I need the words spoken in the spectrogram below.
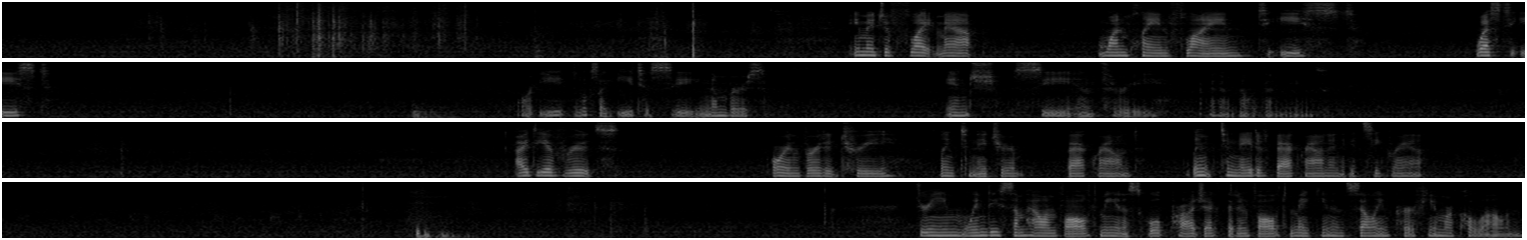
Image of flight map one plane flying to east, west to east, or E, it looks like E to C, numbers inch, C, and 3. I don't know what that means. Idea of roots or inverted tree linked to nature background, linked to native background in ITSY Grant. Dream Wendy somehow involved me in a school project that involved making and selling perfume or cologne.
